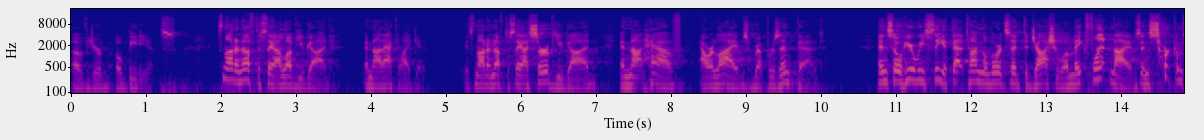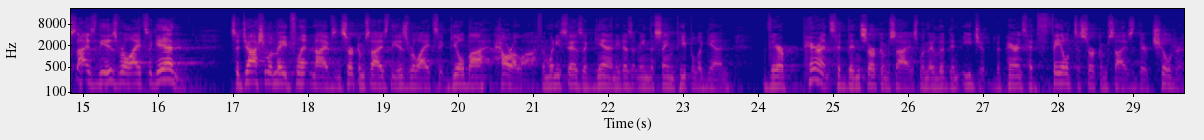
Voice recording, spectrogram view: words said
of your obedience. It's not enough to say, I love you, God, and not act like it. It's not enough to say, I serve you, God, and not have our lives represent that. And so here we see at that time the Lord said to Joshua, Make flint knives and circumcise the Israelites again. So Joshua made flint knives and circumcised the Israelites at Gibeath Haaraloth. And when he says again, he doesn't mean the same people again. Their parents had been circumcised when they lived in Egypt. The parents had failed to circumcise their children.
